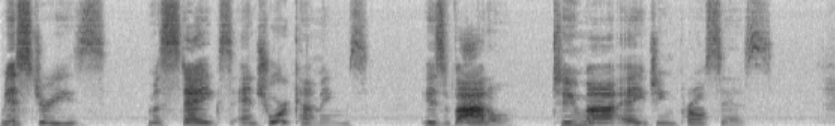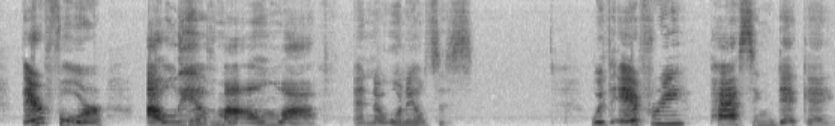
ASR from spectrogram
mysteries, mistakes, and shortcomings is vital to my aging process. Therefore, I live my own life and no one else's. With every passing decade,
